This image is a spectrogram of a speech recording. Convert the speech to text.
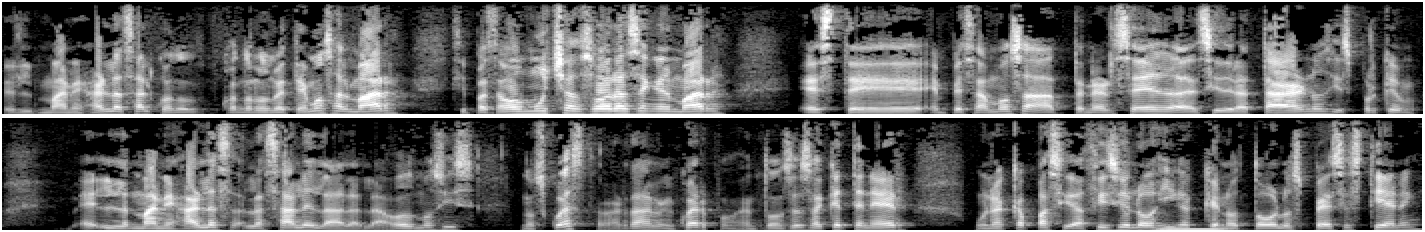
El, manejar la sal, cuando, cuando nos metemos al mar, si pasamos muchas horas en el mar, este, empezamos a tener sed, a deshidratarnos y es porque el manejar las, las sales, la, la, osmosis, nos cuesta, ¿verdad? En el cuerpo. Entonces hay que tener una capacidad fisiológica que no todos los peces tienen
